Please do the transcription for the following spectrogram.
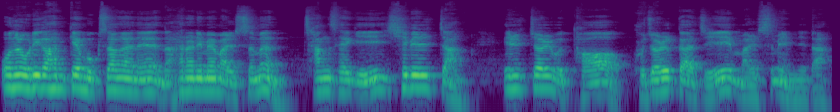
오늘 우리가 함께 묵상하는 하나님의 말씀은 창세기 11장 1절부터 9절까지 말씀입니다.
